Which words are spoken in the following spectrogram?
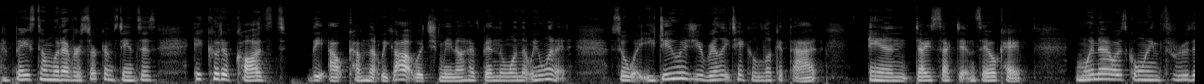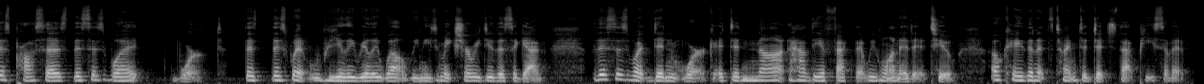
And based on whatever circumstances, it could have caused the outcome that we got, which may not have been the one that we wanted. So, what you do is you really take a look at that and dissect it and say, okay, when I was going through this process, this is what worked. This, this went really, really well. We need to make sure we do this again. This is what didn't work. It did not have the effect that we wanted it to. Okay, then it's time to ditch that piece of it.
